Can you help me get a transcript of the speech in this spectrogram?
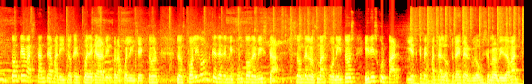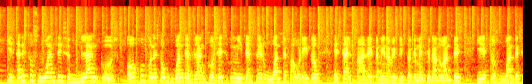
un toque bastante amarillo que puede quedar bien con la Fuel Injector. Los Polygon, que desde mi punto de vista son de los más bonitos. Y disculpar, y es que me faltan los Driver Gloves, se me olvidaban. Y están estos guantes blancos. Ojo con estos guantes blancos, es mi tercer guante favorito. Está el Fade, también habéis visto el que he mencionado antes. Y estos guantes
